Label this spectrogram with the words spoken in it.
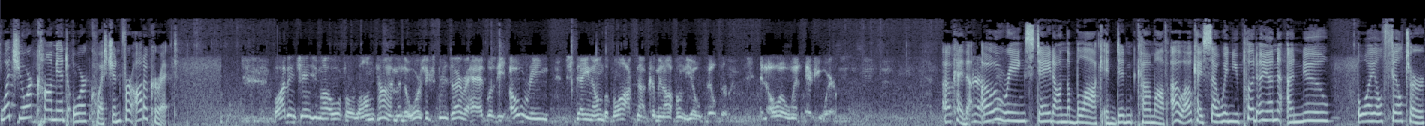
What's your comment or question for AutoCorrect? Well, I've been changing my oil for a long time, and the worst experience I ever had was the O-ring staying on the block, not coming off on the oil filter, and oil went everywhere. Okay, the O ring stayed on the block and didn't come off. Oh, okay. So when you put in a new oil filter,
